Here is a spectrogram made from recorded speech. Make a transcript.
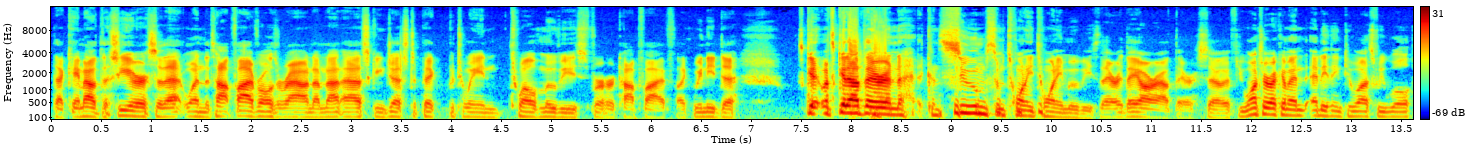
that came out this year, so that when the top five rolls around, I'm not asking Jess to pick between 12 movies for her top five. Like we need to let's get let's get out there and consume some 2020 movies. There they are out there. So if you want to recommend anything to us, we will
